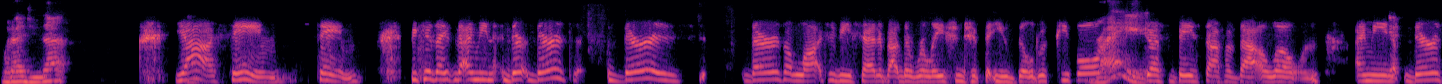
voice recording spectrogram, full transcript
would I do that? Yeah, same, same. Because I, I mean, there, there's, there is, there's a lot to be said about the relationship that you build with people, Right. just based off of that alone. I mean, Yep. there's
